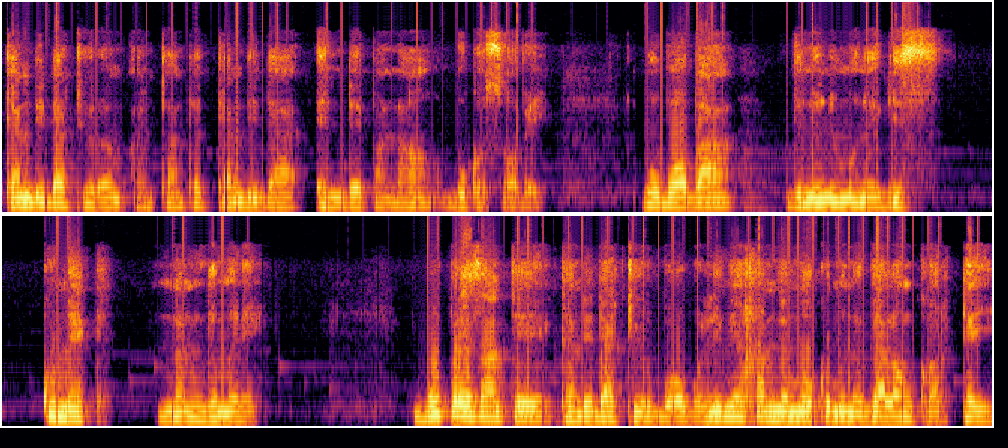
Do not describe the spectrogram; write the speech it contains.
candidature en tant que candidat indépendant bu ko soobee. Bu boobaa dinañu nan nga mëne. Bu candidature boobu li nga xam ne moo ko mën a tey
